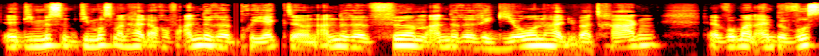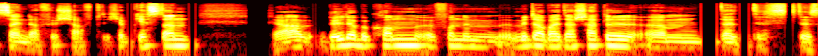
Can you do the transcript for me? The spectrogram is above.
äh, die müssen, die muss man halt auch auf andere Projekte und andere Firmen, andere Regionen halt übertragen, äh, wo man ein Bewusstsein dafür schafft. Ich habe gestern ja, Bilder bekommen äh, von einem Mitarbeiter-Shuttle. Ähm, da, das, das,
